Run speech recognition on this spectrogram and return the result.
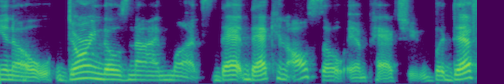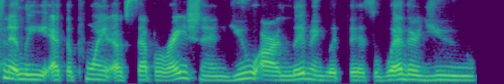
you know during those 9 months that that can also impact you but definitely at the point of separation you are living with this whether you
